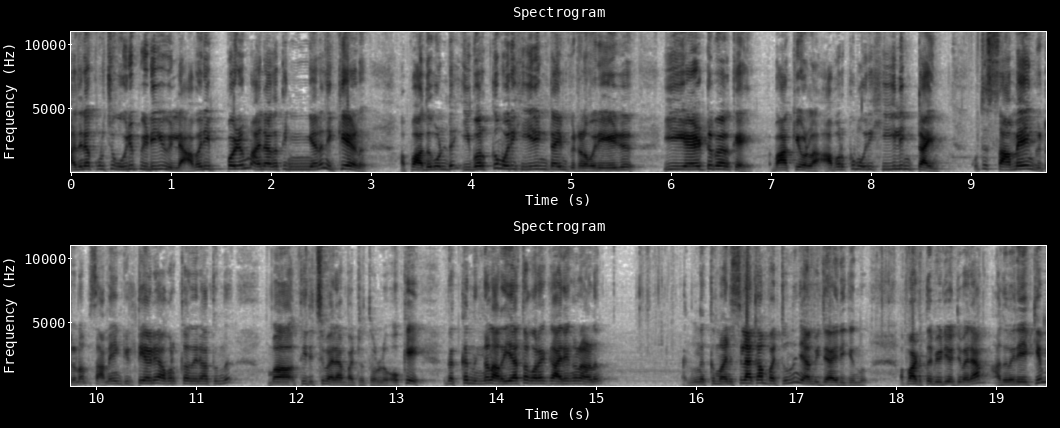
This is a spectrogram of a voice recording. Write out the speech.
അതിനെക്കുറിച്ച് ഒരു പിടിയുമില്ല. അവരിപ്പോഴും അതിനകത്ത് ഇങ്ങനെ നിൽക്കുകയാണ്. അപ്പോൾ അതുകൊണ്ട് ഇവർക്കും ഒരു ഹീലിംഗ് ടൈം കിട്ടണം. ഒരു ഏഴ് ഈ എട്ട് പേർക്കേ ബാക്കിയുള്ള അവർക്കും ഒരു ഹീലിംഗ് ടൈം കുറച്ച് സമയം കിട്ടണം. സമയം കിട്ടിയാലേ അവർക്ക് അതിനകത്തുനിന്ന് തിരിച്ചു വരാൻ പറ്റത്തുള്ളൂ. ഓക്കെ ഇതൊക്കെ നിങ്ങൾ അറിയാത്ത കുറേ കാര്യങ്ങളാണ്. നിങ്ങൾക്ക് മനസ്സിലാക്കാൻ പറ്റുമെന്ന് ഞാൻ വിചാരിക്കുന്നു. അപ്പോൾ അടുത്ത വീഡിയോ ആയിട്ട് വരാം. അതുവരേക്കും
